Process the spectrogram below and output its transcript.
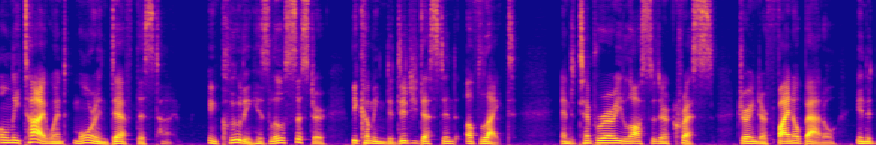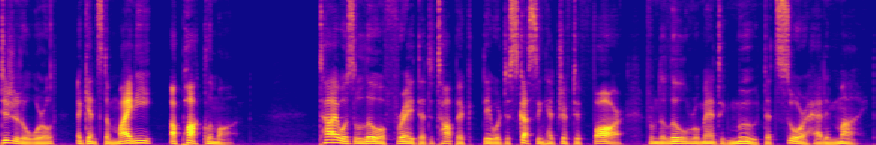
Only Tai went more in depth this time, including his little sister becoming the Digidestined of Light and temporary loss to their crests during their final battle in the digital world against the mighty Apocalymon. Tai was a little afraid that the topic they were discussing had drifted far from the little romantic mood that Sora had in mind.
